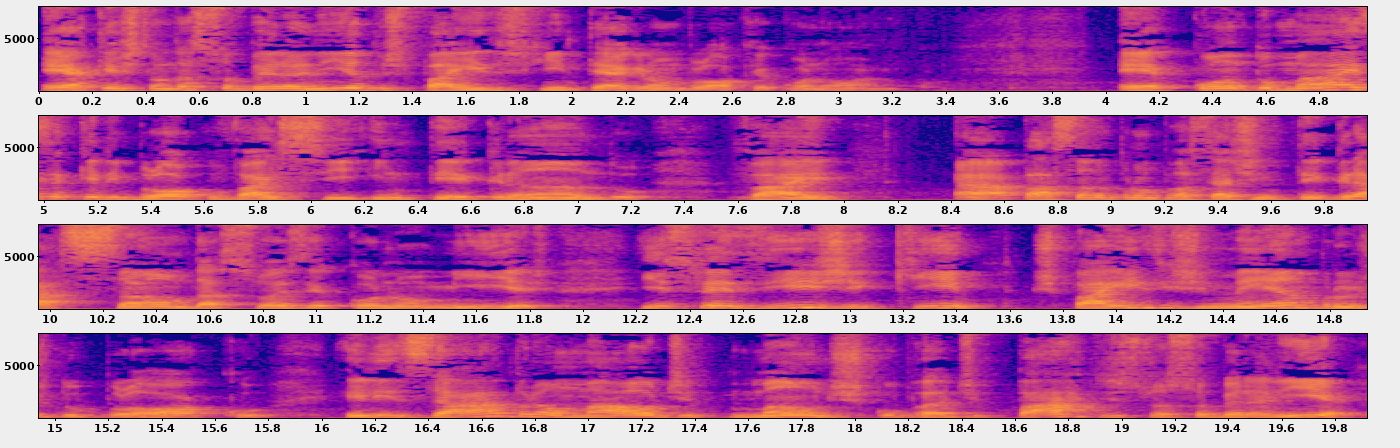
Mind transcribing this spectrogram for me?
é a questão da soberania dos países que integram o bloco econômico. É, quanto mais aquele bloco vai se integrando, vai ah, passando por um processo de integração das suas economias, isso exige que os países membros do bloco eles abram mal de, mão, desculpa, de parte de sua soberania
